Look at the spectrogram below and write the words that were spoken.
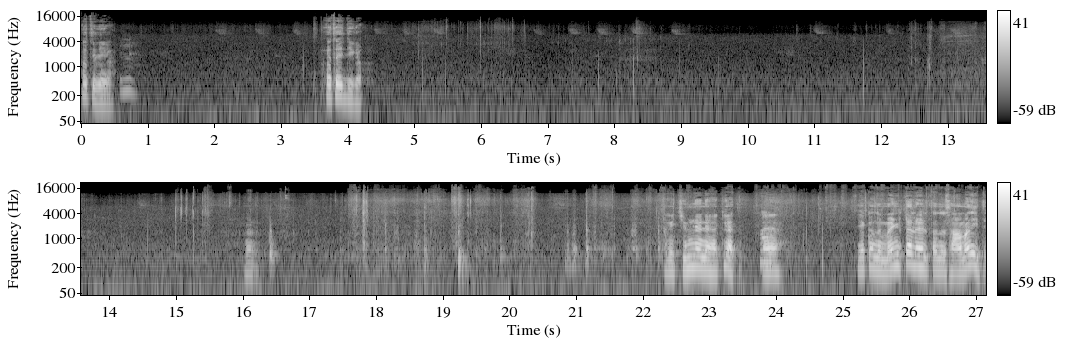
ಹೋಗ್ತಿದ್ದೆ ಈಗ ಇಲ್ಲ. ಹೋಗ್ತಾ ಇದ್ದೀಗ. ಈಗ ಚಿಮ್ನೆಣ್ಣೆ ಹಾಕಿ ಆಯ್ತು. ಯಾಕೊಂದು ಮೆಂಟಲ್ ಹೆಲ್ತ್ ಒಂದು ಸಾಮಾನು ಇತ್ತು.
